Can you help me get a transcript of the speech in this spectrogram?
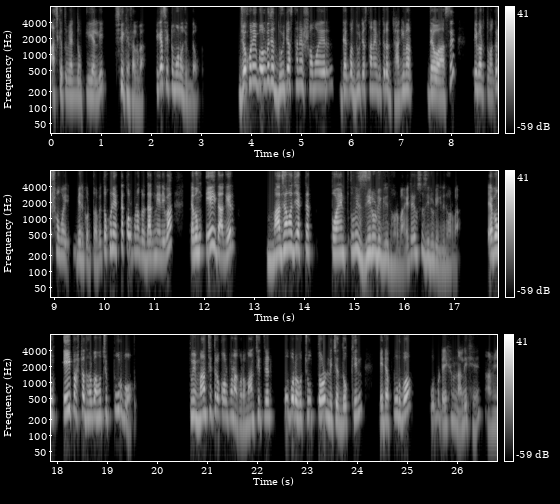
আজকে তুমি একদম ক্লিয়ারলি শিখে ফেলবা। ঠিক আছে? একটু মনোযোগ দাও। যখনই বলবে যে দুইটা স্থানের সময়ের, দেখবা দুইটা স্থানের ভিতরে দ্রাঘিমার দেওয়া আছে, এবার তোমাকে সময় বের করতে হবে। তখনই একটা কল্পনা করে দাগ নিয়ে নিবা এবং এই দাগের মাঝামাঝি একটা পয়েন্ট তুমি জিরো ডিগ্রি ধরবা। এটা হচ্ছে জিরো ডিগ্রি ধরবা। এবং এই পাশটা ধরবা হচ্ছে পূর্ব। তুমি মানচিত্র কল্পনা করো। মানচিত্রের উপরে হচ্ছে উত্তর, নিচে দক্ষিণ। এটা পূর্ব পূর্বটা এখানে না লিখে আমি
